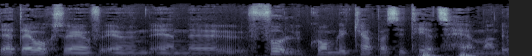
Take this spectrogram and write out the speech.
Detta är också en, en, en fullkomlig fullkomligt kapacitetshämmande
